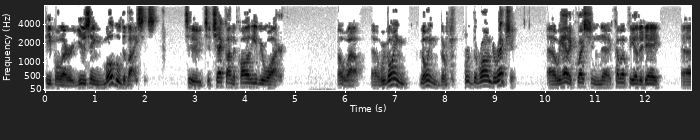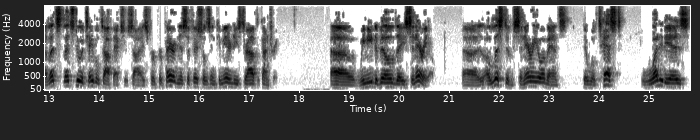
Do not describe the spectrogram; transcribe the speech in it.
People are using mobile devices to to check on the quality of your water. Oh wow, uh, we're going going the the wrong direction. Uh, we had a question uh, come up the other day. Uh, let's let's do a tabletop exercise for preparedness officials in communities throughout the country. Uh, we need to build a scenario uh, a list of scenario events that will test what it is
